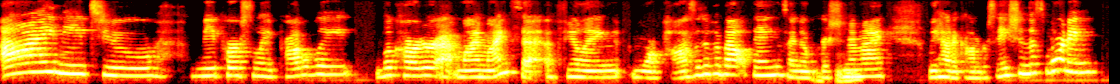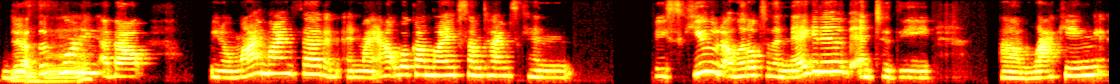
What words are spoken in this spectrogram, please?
I need to, me personally, probably look harder at my mindset of feeling more positive about things. I know Christian Mhm. and I, we had a conversation this morning, just this Mhm. morning, about you know my mindset and, and my outlook on life sometimes can be skewed a little to the negative and to the um, lacking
